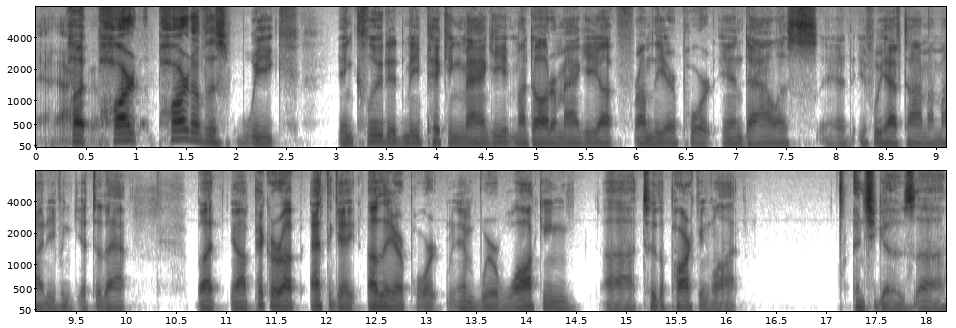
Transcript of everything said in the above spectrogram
Yeah, all right, But part part of this week included me picking Maggie, my daughter Maggie, up from the airport in Dallas. And if we have time, I might even get to that. But you know, I pick her up at the gate of the airport, and we're walking uh, to the parking lot. And she goes, uh,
